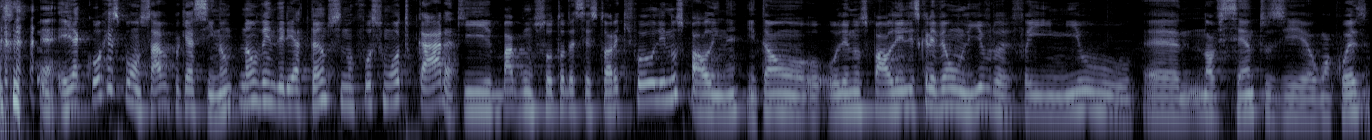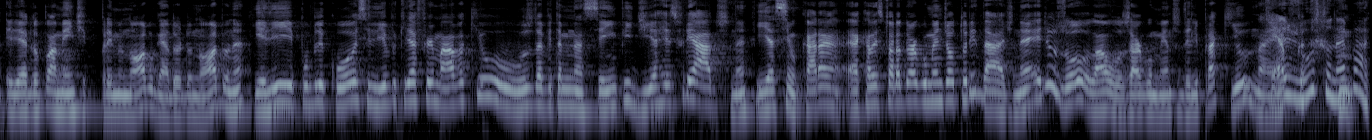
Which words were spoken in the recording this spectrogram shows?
É, ele é corresponsável porque assim, não, não venderia tanto se não fosse um outro cara que bagunçou toda essa história, que foi o Linus Pauling, né? Então, o, o Linus Pauling, ele escreveu um livro, foi em 1900 e alguma coisa. Ele é duplamente prêmio Nobel, ganhador do Nobel, né? E ele publicou esse livro que ele afirmava que o uso da vitamina C impedia resfriados, né? E assim, o cara, é aquela história do argumento de autoridade, né? Ele usou lá os argumentos dele para aquilo na Que época. é justo, né, Bach?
